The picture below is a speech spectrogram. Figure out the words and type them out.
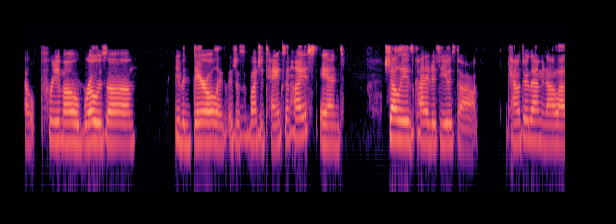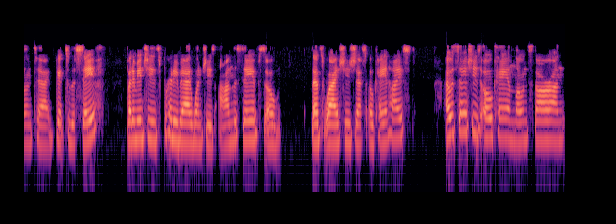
El Primo, Rosa, even Darryl. Like it's just a bunch of tanks in Heist, and Shelly is kind of just used to counter them and not allow them to get to the safe. But I mean, she's pretty bad when she's on the safe, so that's why she's just okay in Heist. I would say she's okay in Lone Star on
